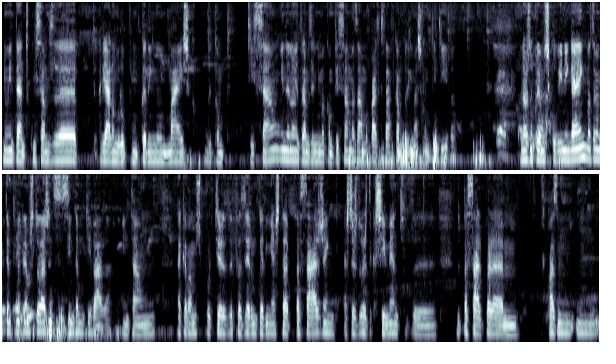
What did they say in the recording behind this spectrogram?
No entanto, começamos a criar um grupo um bocadinho mais de competição. Ainda não entramos em nenhuma competição, mas há uma parte que está a ficar um bocadinho mais competitiva. Nós não queremos excluir ninguém, mas ao mesmo tempo também queremos que toda a gente se sinta motivada. Então acabamos por ter de fazer um bocadinho esta passagem, estas duas de crescimento, de, de passar para um, quase um, um,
